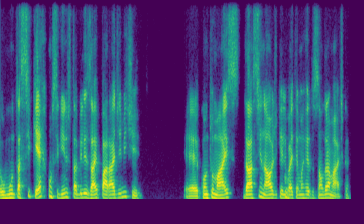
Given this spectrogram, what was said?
O mundo está sequer conseguindo estabilizar e parar de emitir. É, quanto mais dá sinal de que ele vai ter uma redução dramática.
